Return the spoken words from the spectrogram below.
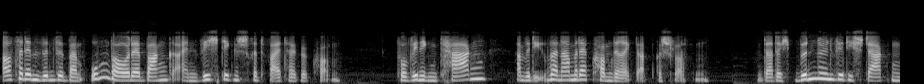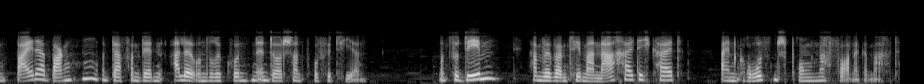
Außerdem sind wir beim Umbau der Bank einen wichtigen Schritt weitergekommen. Vor wenigen Tagen haben wir die Übernahme der Comdirect abgeschlossen. Und dadurch bündeln wir die Stärken beider Banken und davon werden alle unsere Kunden in Deutschland profitieren. Und zudem haben wir beim Thema Nachhaltigkeit einen großen Sprung nach vorne gemacht.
